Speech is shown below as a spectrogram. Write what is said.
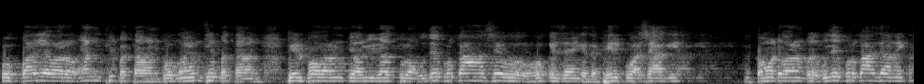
કોઈક બારિયાવાળો એમથી બતાવે કોઈક એમથી બતાવે ફેરફાવાળાને કે અલીરાજપુર ઉદયપુર કહાં છે હોકે જાયગે તો ફેર કુઆ છે આગે. કમટવાળાને ઉદયપુર કહાં જાને કા?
